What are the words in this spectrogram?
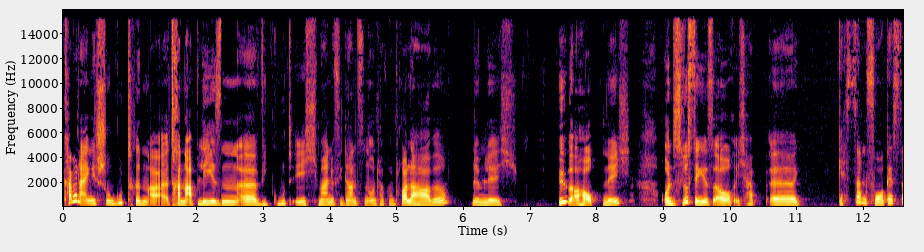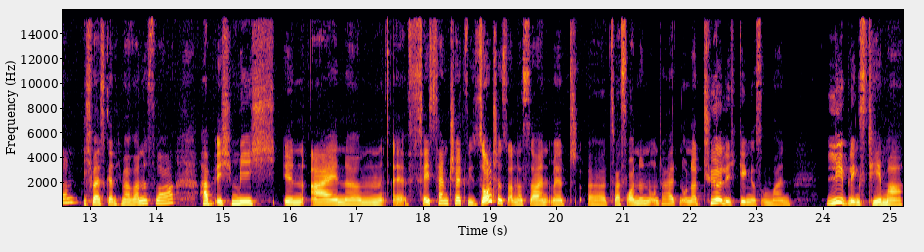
kann man eigentlich schon gut drin, äh, dran ablesen, äh, wie gut ich meine Finanzen unter Kontrolle habe. Nämlich überhaupt nicht. Und das Lustige ist auch, ich habe äh, gestern, vorgestern, ich weiß gar nicht mehr, wann es war, habe ich mich in einem äh, FaceTime-Chat, wie sollte es anders sein, mit äh, zwei Freundinnen unterhalten. Und natürlich ging es um mein Lieblingsthema,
